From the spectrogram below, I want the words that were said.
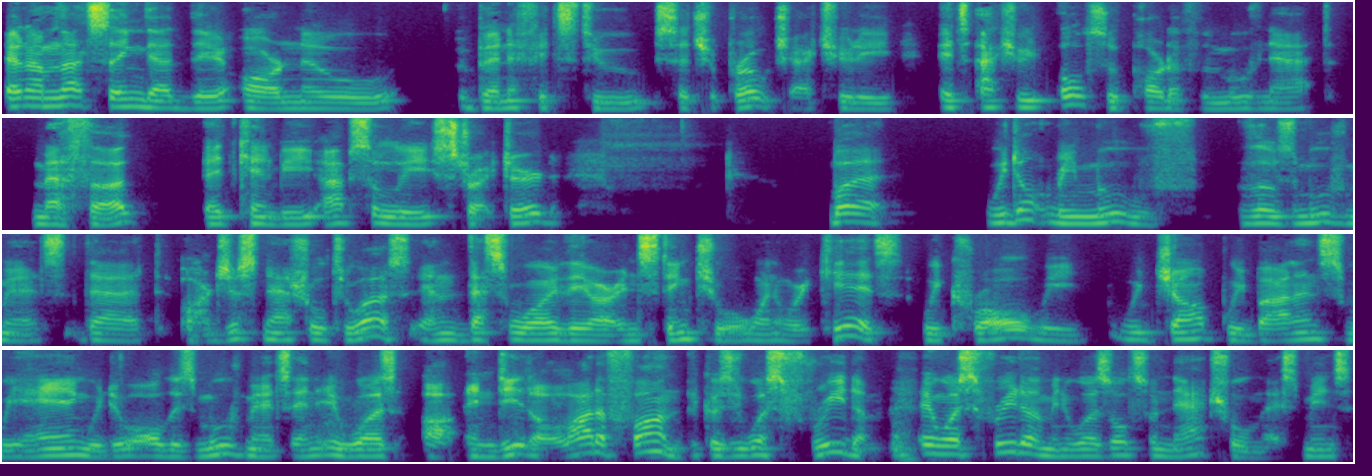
And I'm not saying that there are no benefits to such approach. Actually, it's actually also part of the MovNat method. It can be absolutely structured, but we don't remove those movements that are just natural to us and that's why they are instinctual when we're kids we crawl we we jump we balance we hang we do all these movements and it was uh, indeed a lot of fun because it was freedom it was freedom it was also naturalness means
